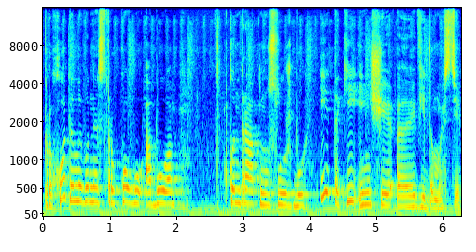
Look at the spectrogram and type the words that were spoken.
проходили вони строкову або контрактну службу і такі інші е, відомості.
